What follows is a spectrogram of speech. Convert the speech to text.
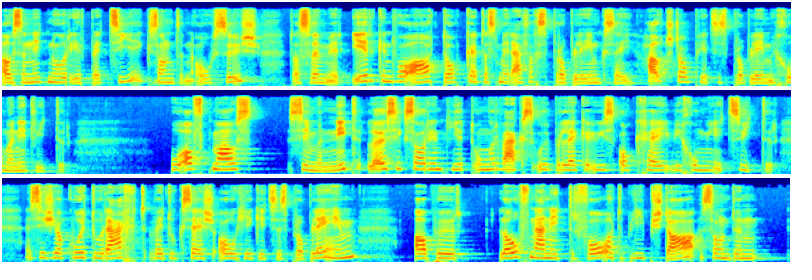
Also nicht nur in der Beziehung, sondern auch sonst, dass wenn wir irgendwo andocken, dass wir einfach das Problem sehen. Halt, stopp, jetzt ein Problem, ich komme nicht weiter. Und oftmals sind wir nicht lösungsorientiert unterwegs und überlegen uns, okay, wie komme ich jetzt weiter? Es ist ja gut und recht, wenn du siehst, oh, hier gibt es ein Problem, aber lauf nicht davon oder bleib stehen, sondern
